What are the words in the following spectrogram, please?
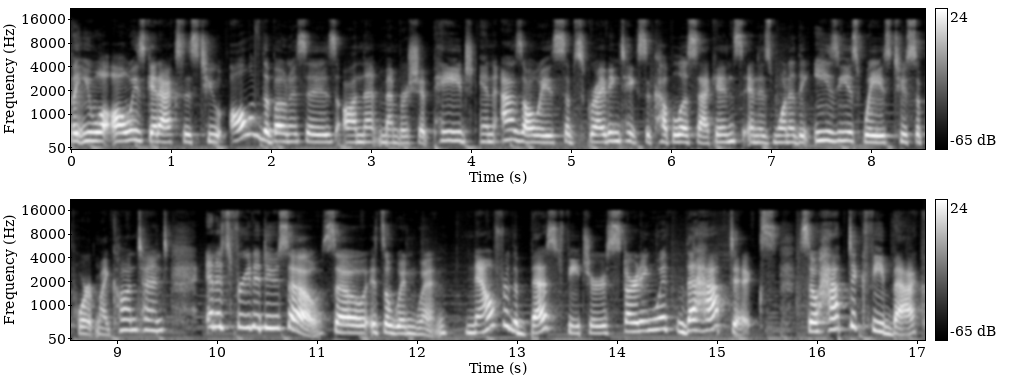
but you will always always get access to all of the bonuses on that membership page. And as always, subscribing takes a couple of seconds and is one of the easiest ways to support my content, and it's free to do so, so it's a win-win. Now for the best features, starting with the haptics. So haptic feedback,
